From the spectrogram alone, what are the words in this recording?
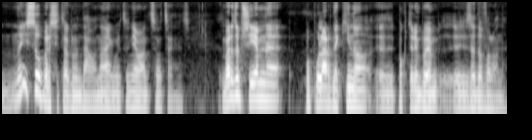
No i super się to oglądało. No jakby tu nie ma co oceniać. Bardzo przyjemne, popularne kino, e, po którym byłem e, zadowolony.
